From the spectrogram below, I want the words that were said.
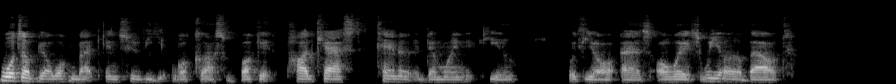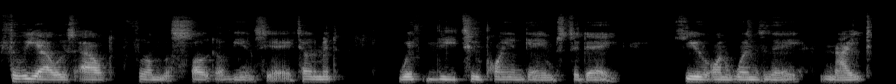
What's up, y'all? Welcome back into the Lacrosse Bucket podcast. Tanner Demling here with y'all as always. We are about three hours out from the start of the NCAA tournament with the two playing games today here on Wednesday night.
